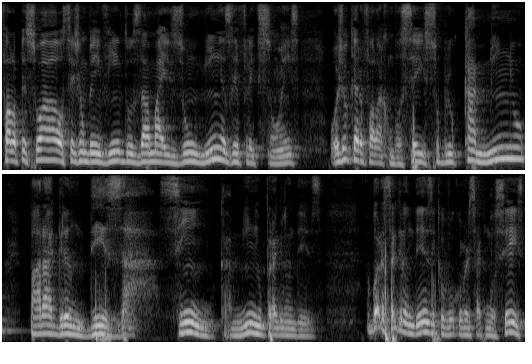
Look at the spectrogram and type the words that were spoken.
Fala pessoal, sejam bem-vindos a mais um Minhas Reflexões. Hoje eu quero falar com vocês sobre o caminho para a grandeza. Sim, o caminho para a grandeza. Agora, essa grandeza que eu vou conversar com vocês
